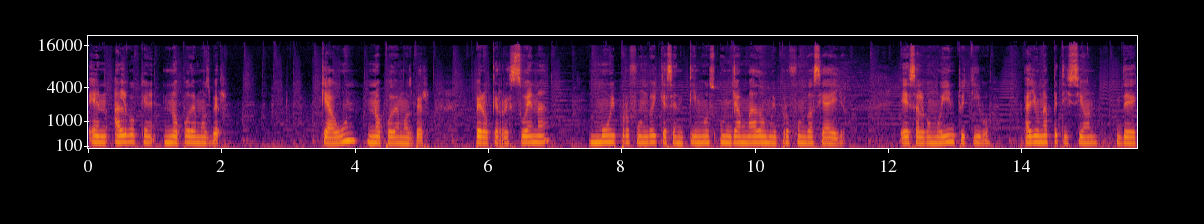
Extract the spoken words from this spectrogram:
en algo que no podemos ver, que aún no podemos ver, pero que resuena muy profundo y que sentimos un llamado muy profundo hacia ello. Es algo muy intuitivo. Hay una petición de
